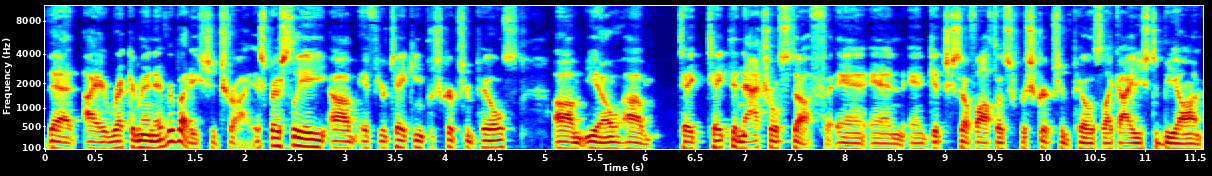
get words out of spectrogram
that I recommend everybody should try, especially um, if you're taking prescription pills. Um, you know, um, take take the natural stuff and and and get yourself off those prescription pills like I used to be on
